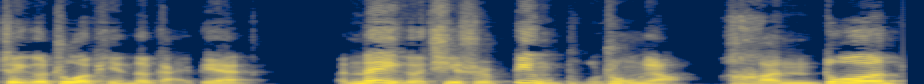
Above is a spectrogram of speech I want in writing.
这个作品的改编，那个其实并不重要。很多，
